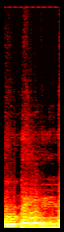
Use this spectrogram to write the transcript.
Change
